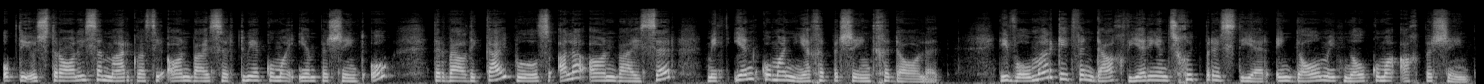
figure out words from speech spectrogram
Op die Australiese mark was die aanwyser 2,1% op, terwyl die Cape Wool alle aanwyser met 1,9% gedaal het. Die wolmark het vandag weer eens goed presteer en daal met 0,8%.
